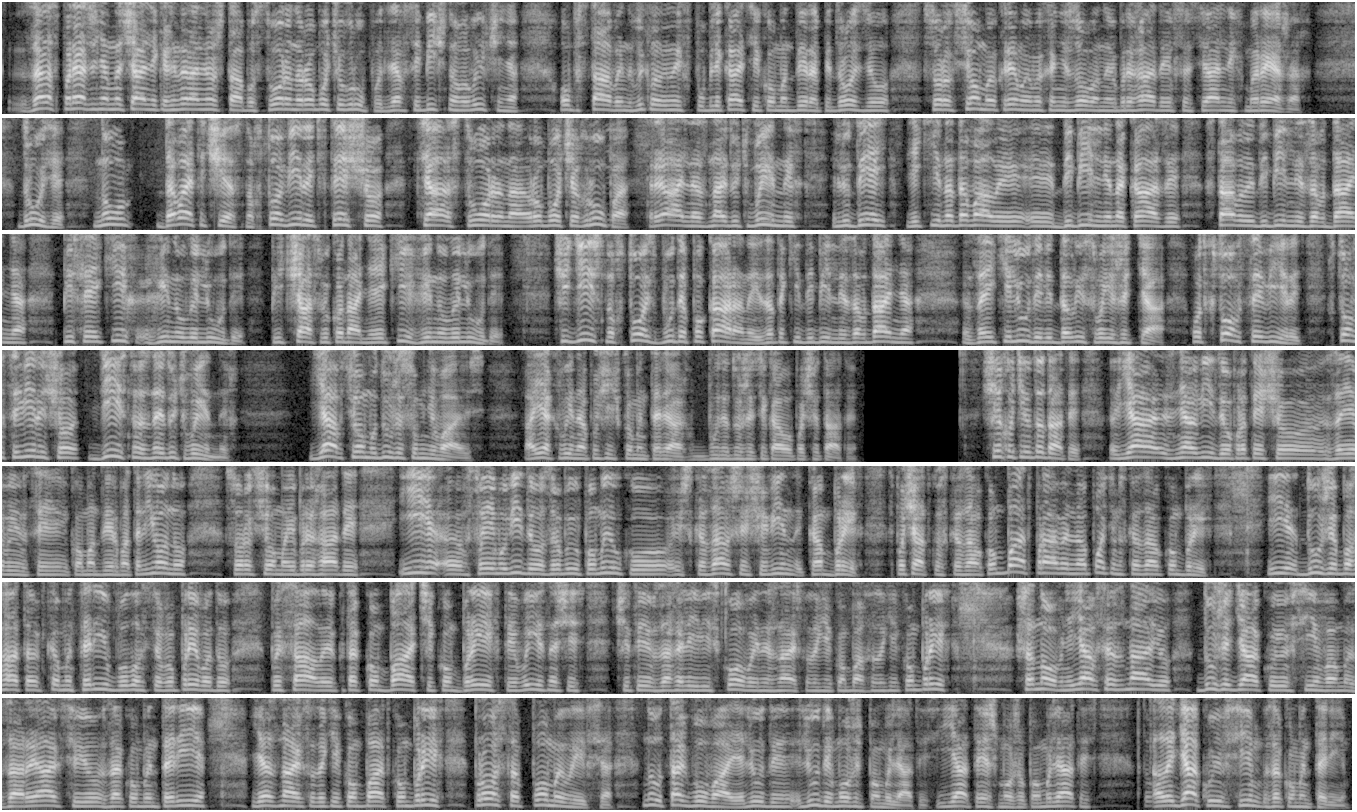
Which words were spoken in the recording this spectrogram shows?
За розпорядженням начальника Генерального штабу створено робочу групу для всебічного вивчення обставин, викладених в публікації командира підрозділу 47-ї окремої механізованої бригади в соціальних мережах. Друзі, ну давайте чесно, хто вірить в те, що ця створена робоча група реально знайдуть винних людей, які надавали е, дебільні накази, ставили дебільні завдання, після яких гинули люди, під час виконання яких гинули люди. Чи дійсно хтось буде покараний за такі дебільні завдання, за які люди віддали свої життя? От хто в це вірить? Хто в це вірить, що дійсно знайдуть винних? Я в цьому дуже сумніваюсь. А як ви напишіть в коментарях, буде дуже цікаво почитати. Ще хотів додати, я зняв відео про те, що заявив цей командир батальйону 47-ї бригади, і е, в своєму відео зробив помилку, сказавши, що він камбриг. Спочатку сказав комбат правильно, а потім сказав комбриг. І дуже багато коментарів було з цього приводу. Писали так комбат чи комбриг, ти визначись, чи ти взагалі військовий, не знаєш, хто такий комбат, хто такий комбриг. Шановні, я все знаю. Дуже дякую всім вам за реакцію, за коментарі. Я знаю, хто такий комбат, комбриг. Просто помилився. Ну, так буває. Люди, люди можуть помилятись. І я теж можу помилятись. Але дякую всім за коментарі.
